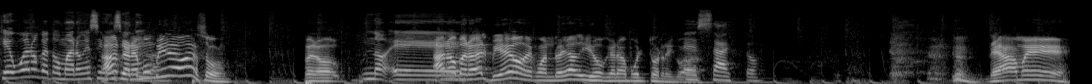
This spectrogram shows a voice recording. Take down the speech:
Qué bueno que tomaron Ah, iniciativa. ¿tenemos un video de eso? Pero... No, eh, Ah, no, pero es el viejo de cuando ella dijo que era Puerto Rico. Ah. Exacto. Déjame.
